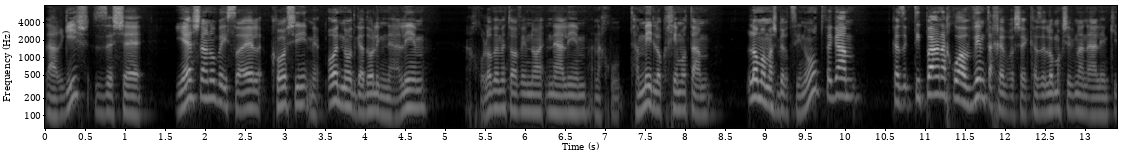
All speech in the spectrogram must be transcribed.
להרגיש, זה שיש לנו בישראל קושי מאוד מאוד גדול עם נהלים. אנחנו לא באמת אוהבים נהלים, אנחנו תמיד לוקחים אותם לא ממש ברצינות, וגם כזה טיפה אנחנו אוהבים את החבר'ה שכזה לא מקשיבים לנהלים, כי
